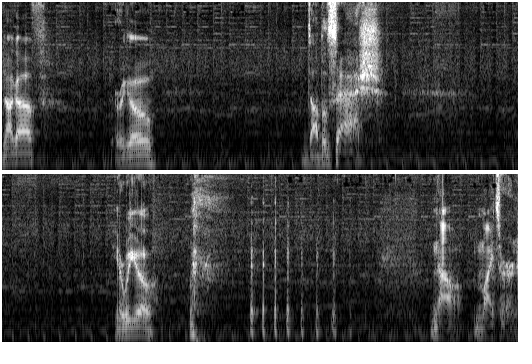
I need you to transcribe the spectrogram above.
Knock off. There we go. Double sash. Here we go. now, my turn.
